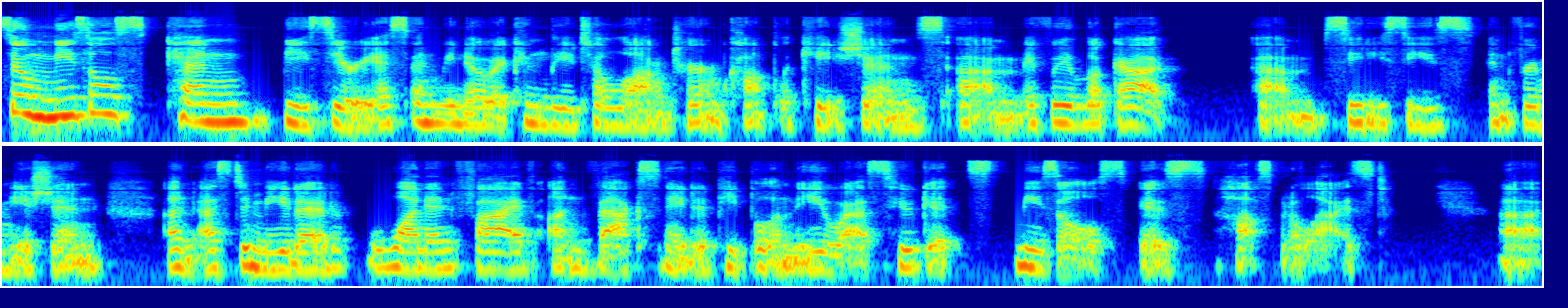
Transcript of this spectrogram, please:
So measles can be serious, and we know it can lead to long-term complications. Um, if we look at um, CDC's information, an estimated one in five unvaccinated people in the US who gets measles is hospitalized. Uh,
